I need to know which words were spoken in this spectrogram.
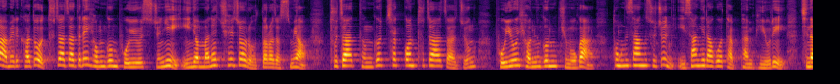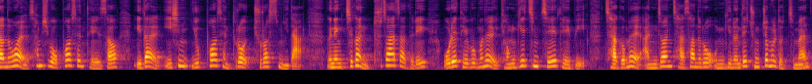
크 오브 아메리카도 투자자들의 현금 보유 수준이 2년 만에 최저로 떨어졌으며 투자 등급 채권 투자자 중 보유 현금 규모가 통상 수준 이상이라고 답한 비율이 지난 5월 35%에서 이달 26%로 줄었습니다. 은행 측은 투자자들이 올해 대부분을 경기 침체에 대비 자금을 안전 자산으로 옮기는 데 중점을 뒀지만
